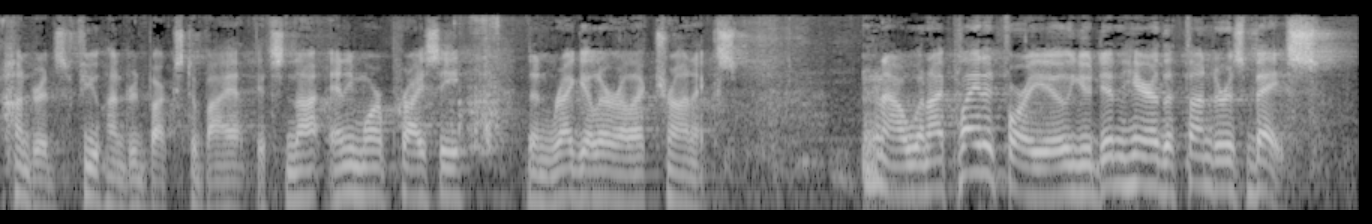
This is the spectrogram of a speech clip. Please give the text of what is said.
hundreds, a few hundred bucks to buy it. It's not any more pricey than regular electronics. now, when I played it for you, you didn't hear the thunderous bass.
